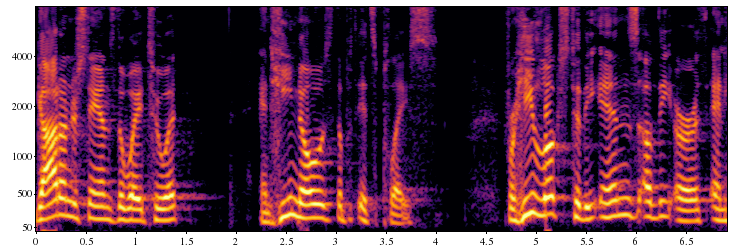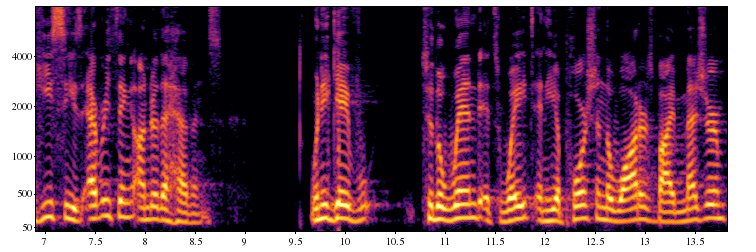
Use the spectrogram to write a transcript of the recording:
God understands the way to it, and he knows the, its place. For he looks to the ends of the earth, and he sees everything under the heavens. When he gave to the wind its weight, and he apportioned the waters by measure.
